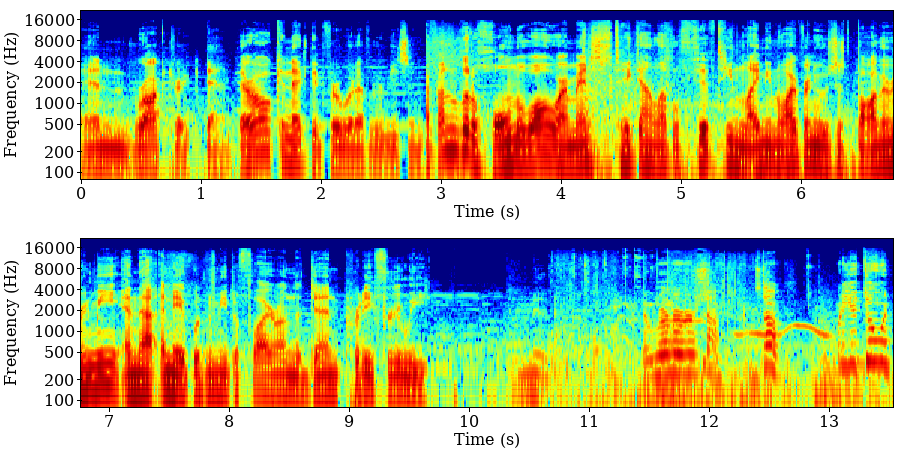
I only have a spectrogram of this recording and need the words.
and Rock Drake Den. They're all connected for whatever reason. I found a little hole in the wall where I managed to take down level 15 Lightning Wyvern who was just bothering me, and that enabled me to fly around the den pretty freely. No, no, no, no, stop! Stop! What are you doing?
